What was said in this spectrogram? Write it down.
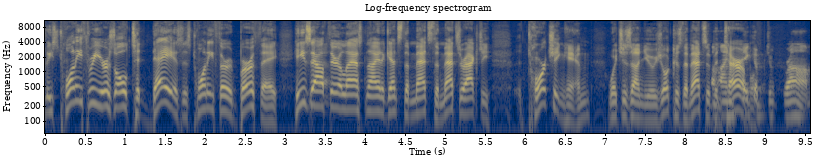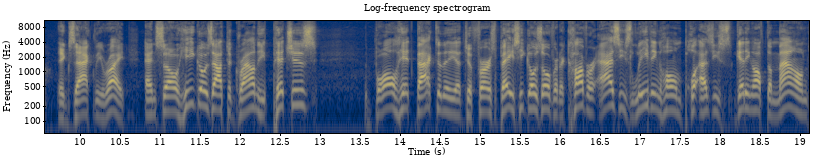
he's 23 years old today. Is his 23rd birthday. He's out there last night against the Mets. The Mets are actually torching him, which is unusual because the Mets have been Behind terrible. Jacob DeGrom. Exactly right. And so he goes out to ground. He pitches. The ball hit back to the uh, to first base. He goes over to cover as he's leaving home, pl- as he's getting off the mound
